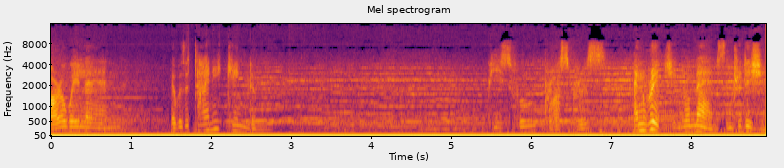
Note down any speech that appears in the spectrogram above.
Faraway land, there was a tiny kingdom. Peaceful, prosperous, and rich in romance and tradition.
